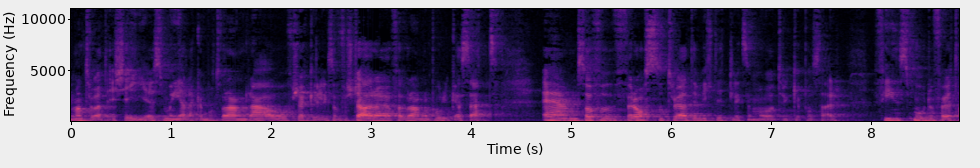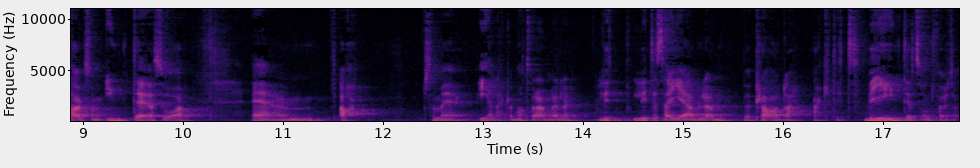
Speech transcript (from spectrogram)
man tror att det är tjejer som är elaka mot varandra och försöker liksom förstöra för varandra på olika sätt. Ehm, så för, för oss så tror jag att det är viktigt liksom att trycka på så här, finns modeföretag som inte är så, ehm, ja, som är elaka mot varandra eller lite, lite så här djävulen med Prada-aktigt. Vi är inte ett sånt företag.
